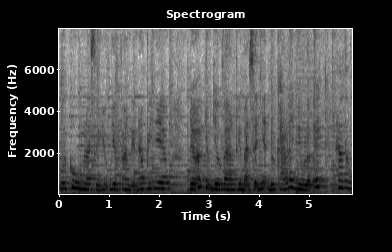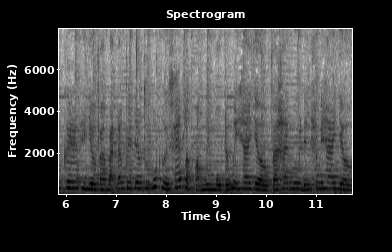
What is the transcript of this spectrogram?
Cuối cùng là sử dụng giờ vàng để đăng video. Nếu áp dụng giờ vàng thì bạn sẽ nhận được khá là nhiều lợi ích. Theo thống kê thì giờ vàng bạn đăng video thu hút người khác là khoảng 11 đến 12 giờ và 20 đến 22 giờ.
